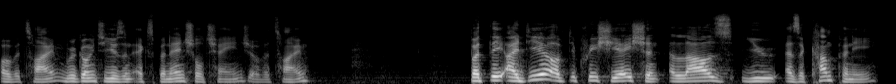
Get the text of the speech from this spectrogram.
over time. We're going to use an exponential change over time. But the idea of depreciation allows you as a company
